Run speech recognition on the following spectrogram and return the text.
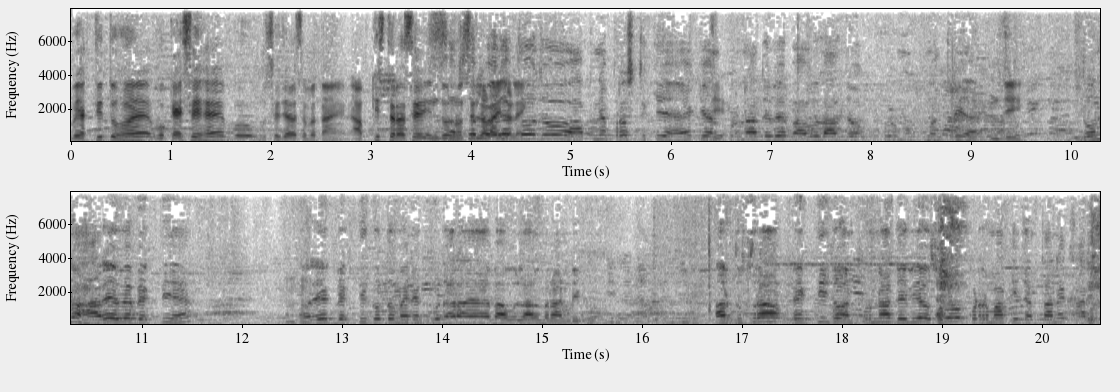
व्यक्तित्व है वो कैसे है वो उसे जरा से बताएँ। आप किस तरह से इन दोनों से लड़ाई लड़ाई तो जो आपने प्रश्न किए हैं कि अन्नपूर्णा देवी बाबूलाल जो पूर्व मुख्यमंत्री हैं जी। दोनों हारे हुए व्यक्ति हैं और एक व्यक्ति को तो मैंने खुद हराया है बाबूलाल मरांडी को। और दूसरा व्यक्ति जो अन्नपूर्णा देवी है उसको कोडरमा की जनता ने खारिज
